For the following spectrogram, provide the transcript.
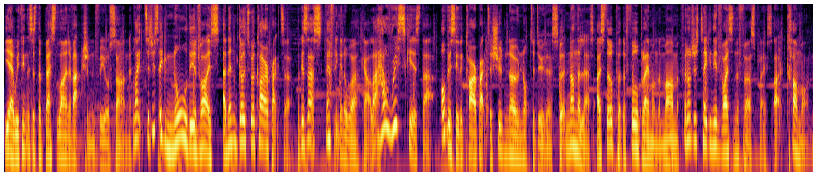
yeah, we think this is the best line of action for your son. Like to just ignore the advice and then go to a chiropractor because that's definitely going to work out. Like, how risky is that? Obviously, the chiropractor should know not to do this, but nonetheless, I still put the full blame on the mum for not just taking the advice in the first place. Like, come on,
